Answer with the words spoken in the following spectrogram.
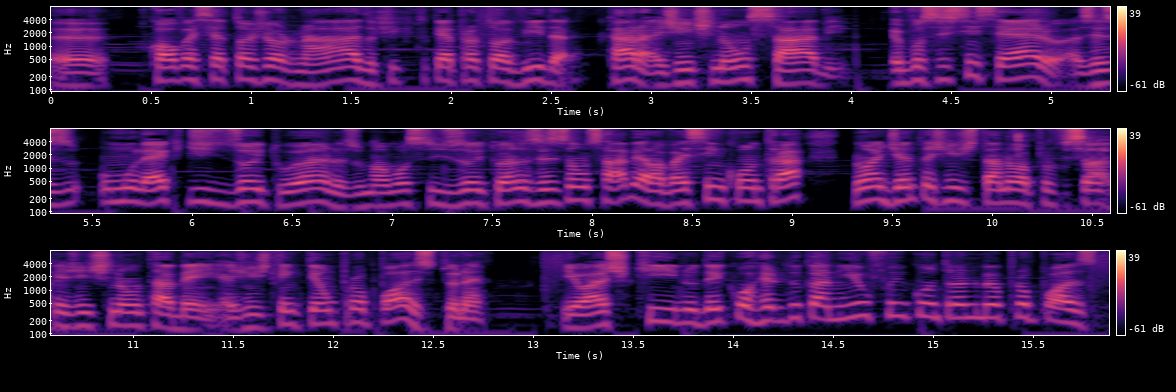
uh, qual vai ser a tua jornada, o que, que tu quer pra tua vida. Cara, a gente não sabe. Eu vou ser sincero, às vezes um moleque de 18 anos, uma moça de 18 anos, às vezes não sabe, ela vai se encontrar. Não adianta a gente estar tá numa profissão sabe. que a gente não tá bem. A gente tem que ter um propósito, né? Eu acho que no decorrer do caminho eu fui encontrando meu propósito.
